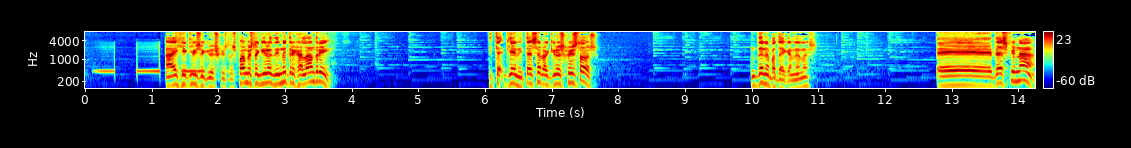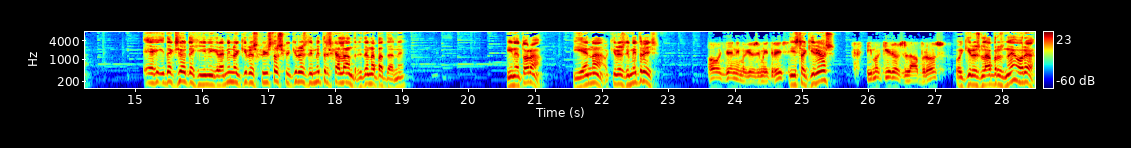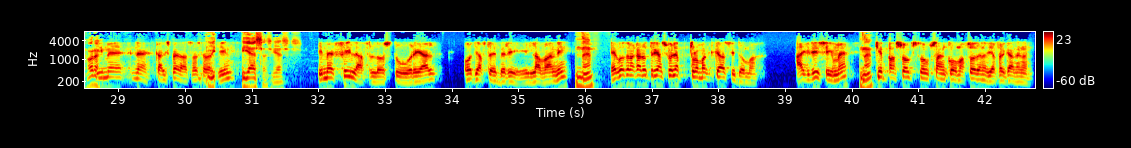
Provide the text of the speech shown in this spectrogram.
Α, έχει κλείσει ο κύριος Χρήστος. Πάμε στον κύριο Δημήτρη Χαλάνδρη. Ποια είναι η τέσσερα, ο κύριος Χρήστος; Δεν απαντάει κανένας. Ε, Δεσπινά. Ε, δεν ξέρω τι έχει γίνει η γραμμή. Είναι ο κύριος Χρήστος και ο κύριος Δημήτρης Χαλάνδρη. Δεν απαντάνε. Είναι τώρα; Η ένα, ο κύριος Δημήτρης; Όχι, δεν είμαι ο κύριος Δημήτρης. Είστε ο κύριος; Είμαι ο κύριος Λάμπρος. Ο κύριος Λάμπρος, ναι, ωραία, ωραία. Είμαι, ναι, καλησπέρα σας, καταρχήν. Γεια σας, γεια σας. Είμαι φίλαθλος του Real, ό,τι αυτό περιλαμβάνει. Ναι. Εγώ θέλω να κάνω τρία σχόλια τρομακτικά σύντομα. Αγγλής είμαι ναι. και Πασόκ στο Ψανκόμ. Αυτό δεν ενδιαφέρει κανέναν.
